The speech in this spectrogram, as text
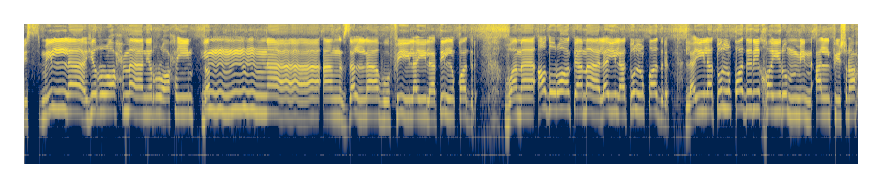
بسم الله الرحمن الرحيم إنا أنزلناه في ليلة القدر وما أدراك ما ليلة القدر ليلة القدر خير من ألف شهر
